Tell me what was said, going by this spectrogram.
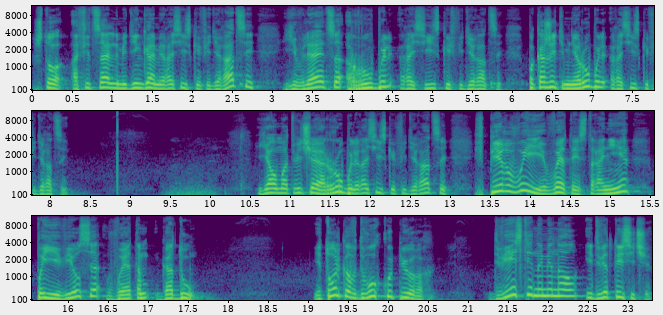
что официальными деньгами Российской Федерации является рубль Российской Федерации. Покажите мне рубль Российской Федерации. Я вам отвечаю, рубль Российской Федерации впервые в этой стране появился в этом году. И только в двух купюрах. 200 номинал и 2000.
